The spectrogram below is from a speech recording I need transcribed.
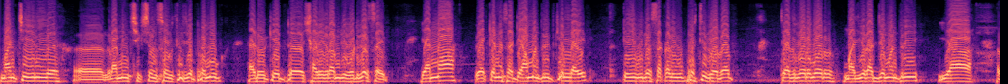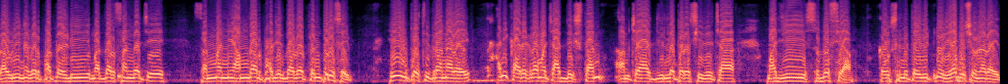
मानचिल ग्रामीण शिक्षण संस्थेचे प्रमुख ॲडव्होकेट शाळीग्रामजी होडगर साहेब यांना व्याख्यानासाठी आमंत्रित केलेलं आहे. ते उद्या सकाळी उपस्थित होतात. त्याचबरोबर माजी राज्यमंत्री या रावरीनगर पातळी मतदारसंघाचे सन्माननीय आमदार प्राजक्तदादा तनपुरे साहेब हे उपस्थित राहणार आहे. आणि कार्यक्रमाचे अध्यक्षस्थान आमच्या जिल्हा परिषदेच्या माजी सदस्या कौशल्यता विटनोर या भूषवणार आहेत.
